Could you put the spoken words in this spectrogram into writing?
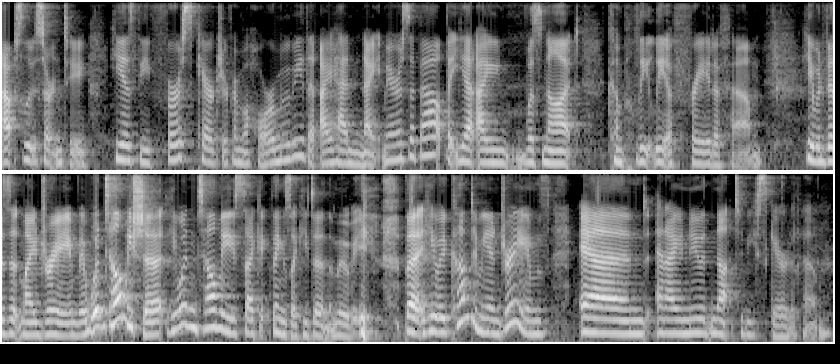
absolute certainty. He is the first character from a horror movie that I had nightmares about, but yet I was not completely afraid of him. He would visit my dream. It wouldn't tell me shit. He wouldn't tell me psychic things like he did in the movie. But he would come to me in dreams and and I knew not to be scared of him.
